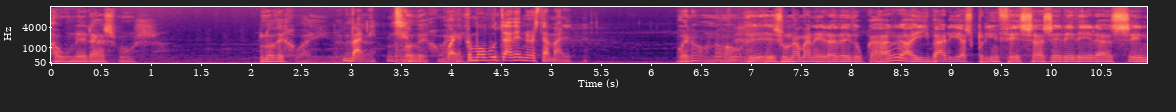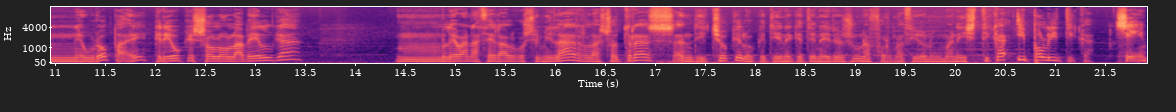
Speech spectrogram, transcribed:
a un Erasmus? Lo dejo ahí. ¿verdad? Vale. Lo dejo ahí. Bueno, como butade no está mal. Bueno, no, es una manera de educar. Hay varias princesas herederas en Europa, ¿eh? Creo que solo la belga mm, le van a hacer algo similar. Las otras han dicho que lo que tiene que tener es una formación humanística y política. Sí.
